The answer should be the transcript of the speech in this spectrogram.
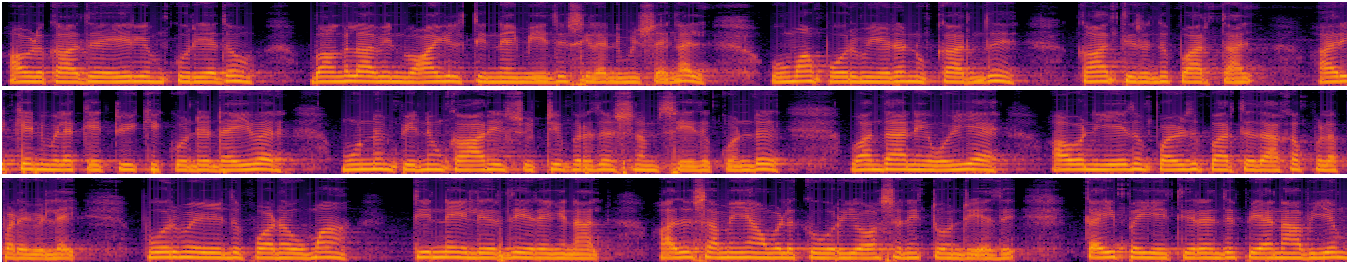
அவளுக்கு அது தைரியம் கூறியதும் பங்களாவின் வாயில் திண்ணை மீது சில நிமிஷங்கள் உமா பொறுமையுடன் உட்கார்ந்து காத்திருந்து பார்த்தாள். அறிக்கையின் விளக்கை தூக்கி கொண்டு டிரைவர் முன்னும் பின்னும் காரை சுற்றி பிரதர்ஷனம் செய்து கொண்டு வந்தானே ஒழிய அவன் ஏதும் பழுது பார்த்ததாக புலப்படவில்லை. பொறுமை எழுந்து போன உமா திண்ணையிலிருந்து இறங்கினாள். அது சமயம் அவளுக்கு ஒரு யோசனை தோன்றியது. கைப்பையை திறந்து பேனாவையும்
